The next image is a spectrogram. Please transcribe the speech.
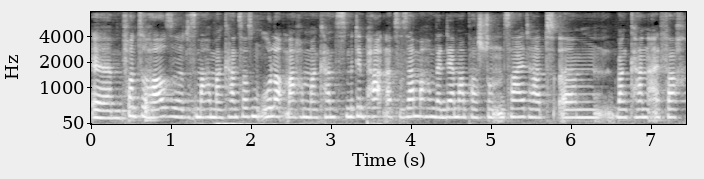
ähm, von zu Hause das machen, man kann es aus dem Urlaub machen, man kann es mit dem Partner zusammen machen, wenn der mal ein paar Stunden Zeit hat. Ähm, man kann einfach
